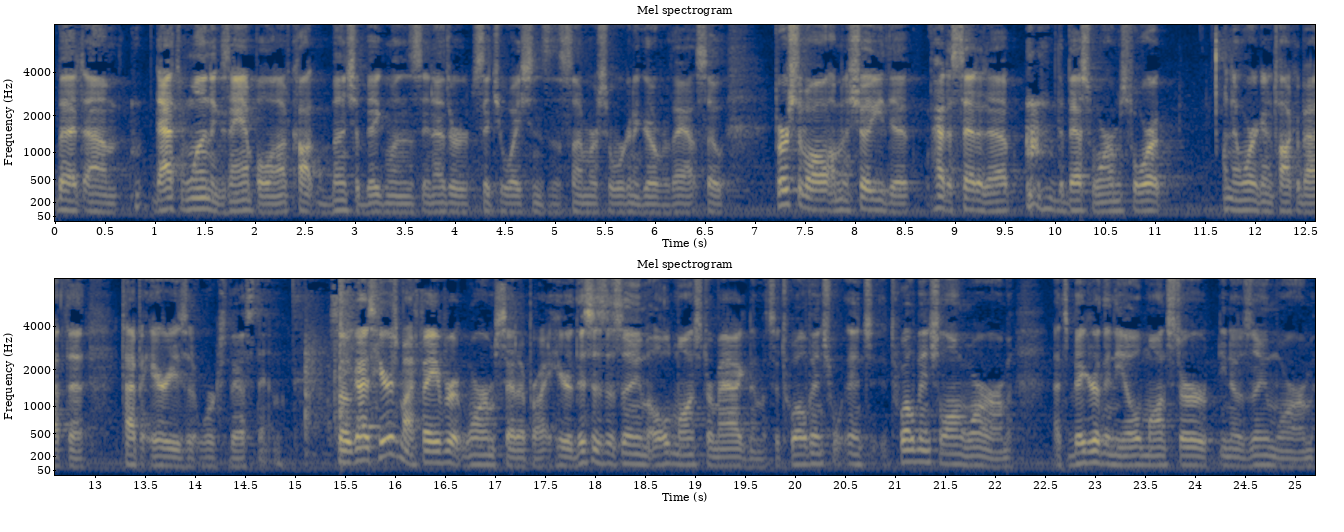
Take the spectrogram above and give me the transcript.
But um, that's one example, and I've caught a bunch of big ones in other situations in the summer, so we're gonna go over that. So first of all, I'm gonna show you the how to set it up, the best worms for it, and then we're gonna talk about the type of areas that it works best in. So guys, here's my favorite worm setup right here. This is the Zoom Old Monster Magnum. It's a 12 inch, inch 12 inch long worm that's bigger than the Old Monster, you know, Zoom worm.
